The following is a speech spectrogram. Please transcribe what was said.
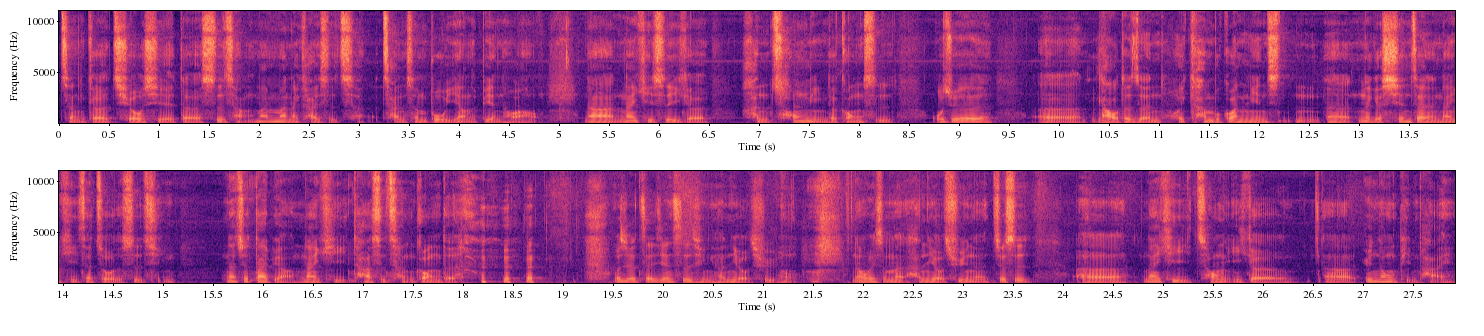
整个球鞋的市场慢慢的开始产产生不一样的变化哈。那 Nike 是一个很聪明的公司，我觉得呃老的人会看不惯年轻呃那个现在的 Nike 在做的事情，那就代表 Nike 它是成功的。我觉得这件事情很有趣哈。那为什么很有趣呢？就是呃 Nike 从一个呃，运动品牌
